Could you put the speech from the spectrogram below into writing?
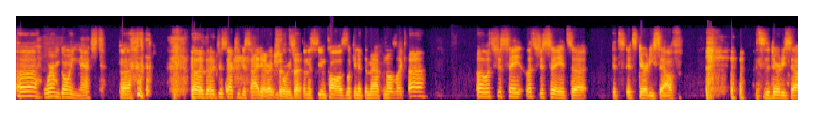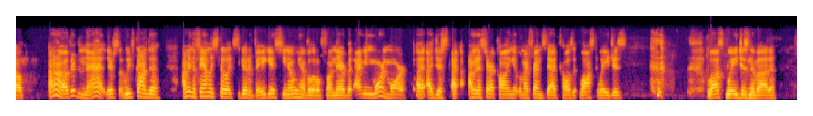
Uh, where I'm going next. Uh, uh that I just actually decided right before we jumped on the Zoom call. I was looking at the map and I was like, uh, oh, let's just say let's just say it's a uh, it's it's dirty south. it's the dirty south. I don't know. Other than that, there's we've gone to. I mean, the family still likes to go to Vegas. You know, we have a little fun there. But I mean, more and more, I, I just I, I'm going to start calling it what my friend's dad calls it: lost wages. lost wages, Nevada.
